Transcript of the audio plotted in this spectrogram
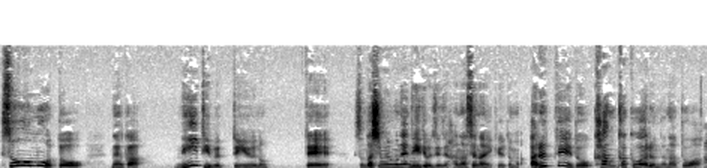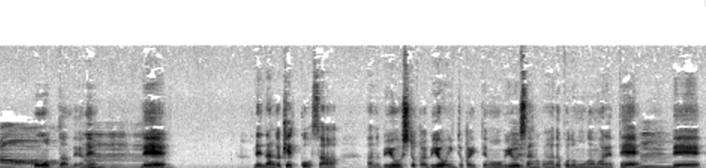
そう思うとなんかネイティブっていうのってその私もねネイティブ全然話せないけれどもある程度感覚はあるんだなとは思ったんだよね。うんうんうんうんででなんか結構さあの美容師とか美容院とか行っても美容師さんがこの間子供が生まれて、うん。で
